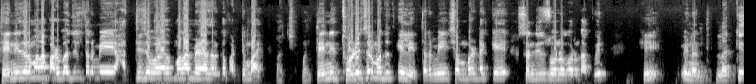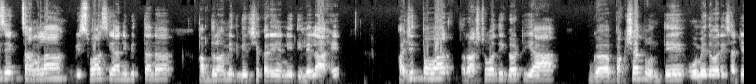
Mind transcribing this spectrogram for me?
त्यांनी जर मला पाठबळ दिली तर मी हत्तीचं बळ मला मिळाल्यासारखं पाठिंबा आहे. मग त्यांनी थोडीच जर मदत केली तर मी शंभर टक्के संधीचं सोनं करून दाखवीन ही विनंती. नक्कीच एक चांगला विश्वास या निमित्तानं अब्दुल हमीद मिरशेकारी यांनी दिलेला आहे. अजित पवार राष्ट्रवादी गट या पक्षातून ते उमेदवारीसाठी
